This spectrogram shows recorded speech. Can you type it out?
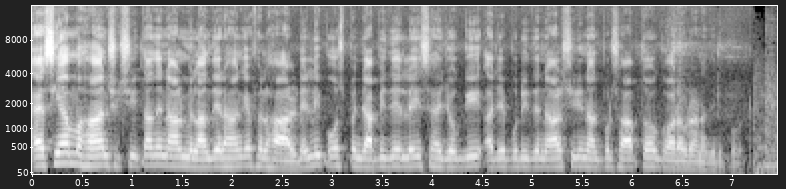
ਐਸੀਆਂ ਮਹਾਨ ਸ਼ਖਸੀਅਤਾਂ ਦੇ ਨਾਲ ਮਿਲਾਉਂਦੇ ਰਹਾਂਗੇ। ਫਿਲਹਾਲ ਡੇਲੀ ਪੋਸਟ ਪੰਜਾਬੀ ਦੇ ਲਈ ਸਹਿਯੋਗੀ ਅਜੇ ਪੁਰੀ ਦੇ ਨਾਲ, ਸ਼੍ਰੀ ਅਨੰਦਪੁਰ ਸਾਹਿਬ ਤੋਂ ਗੌਰਵ ਰਾਣਾ ਦੀ ਰਿਪੋਰਟ।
